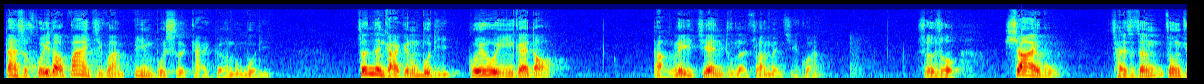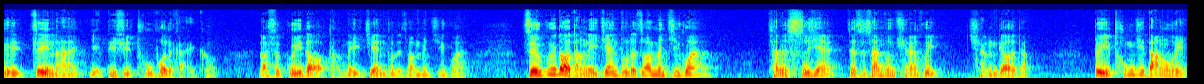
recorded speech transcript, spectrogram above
但是，回到办案机关，并不是改革的目的，真正改革的目的，归位应该到。党内监督的专门机关，所以说，下一步才是中中纪委最难也必须突破的改革，那是归到党内监督的专门机关。只有归到党内监督的专门机关，才能实现这次三中全会强调的对同级党委，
